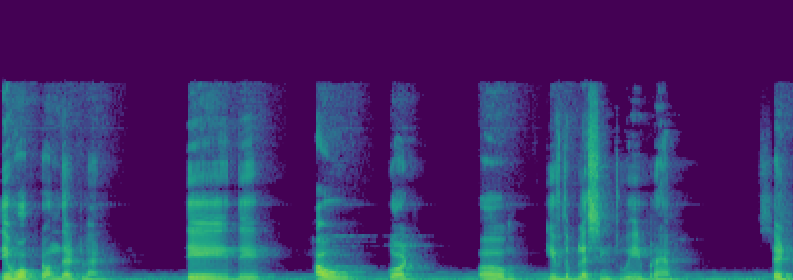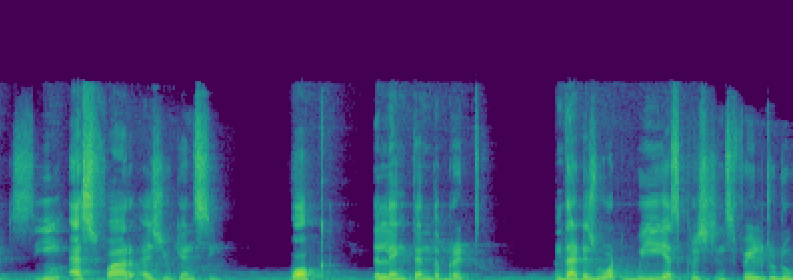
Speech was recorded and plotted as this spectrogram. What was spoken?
they walked on that land. They they how god um, gave the blessing to abraham. He said see as far as you can see. Walk the length and the breadth. And that is what we as christians fail to do.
